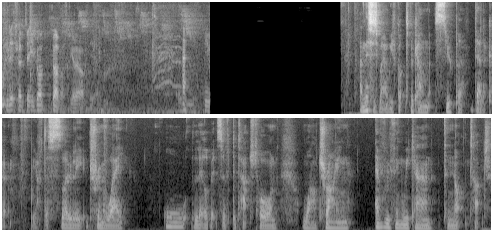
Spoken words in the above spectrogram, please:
You literally had to take your glove off to get it off. Yeah. And this is where we've got to become super delicate. We have to slowly trim away all the little bits of detached horn while trying everything we can to not touch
